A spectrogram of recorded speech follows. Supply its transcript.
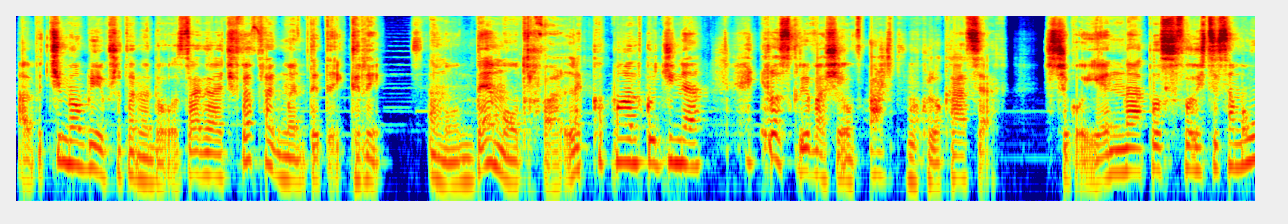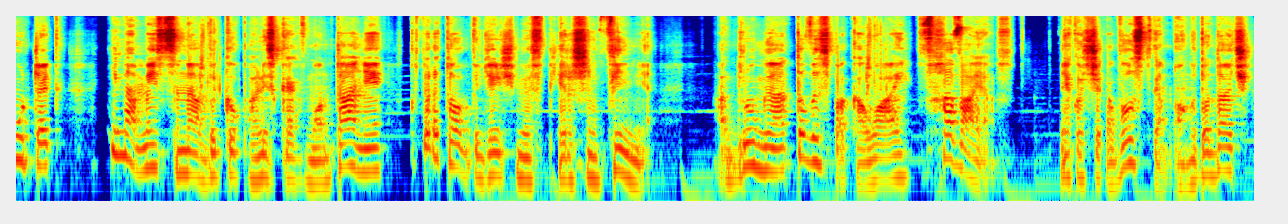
aby ci mogli je przetargowo zagrać we fragmenty tej gry. Samo demo trwa lekko ponad godzinę i rozgrywa się w aż dwóch lokacjach, z czego jedna to swoisty samouczek i ma miejsce na wykopaliskach w Montanie, które to widzieliśmy w pierwszym filmie, a druga to wyspa Kauai w Hawajach. Jako ciekawostkę mogę dodać,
